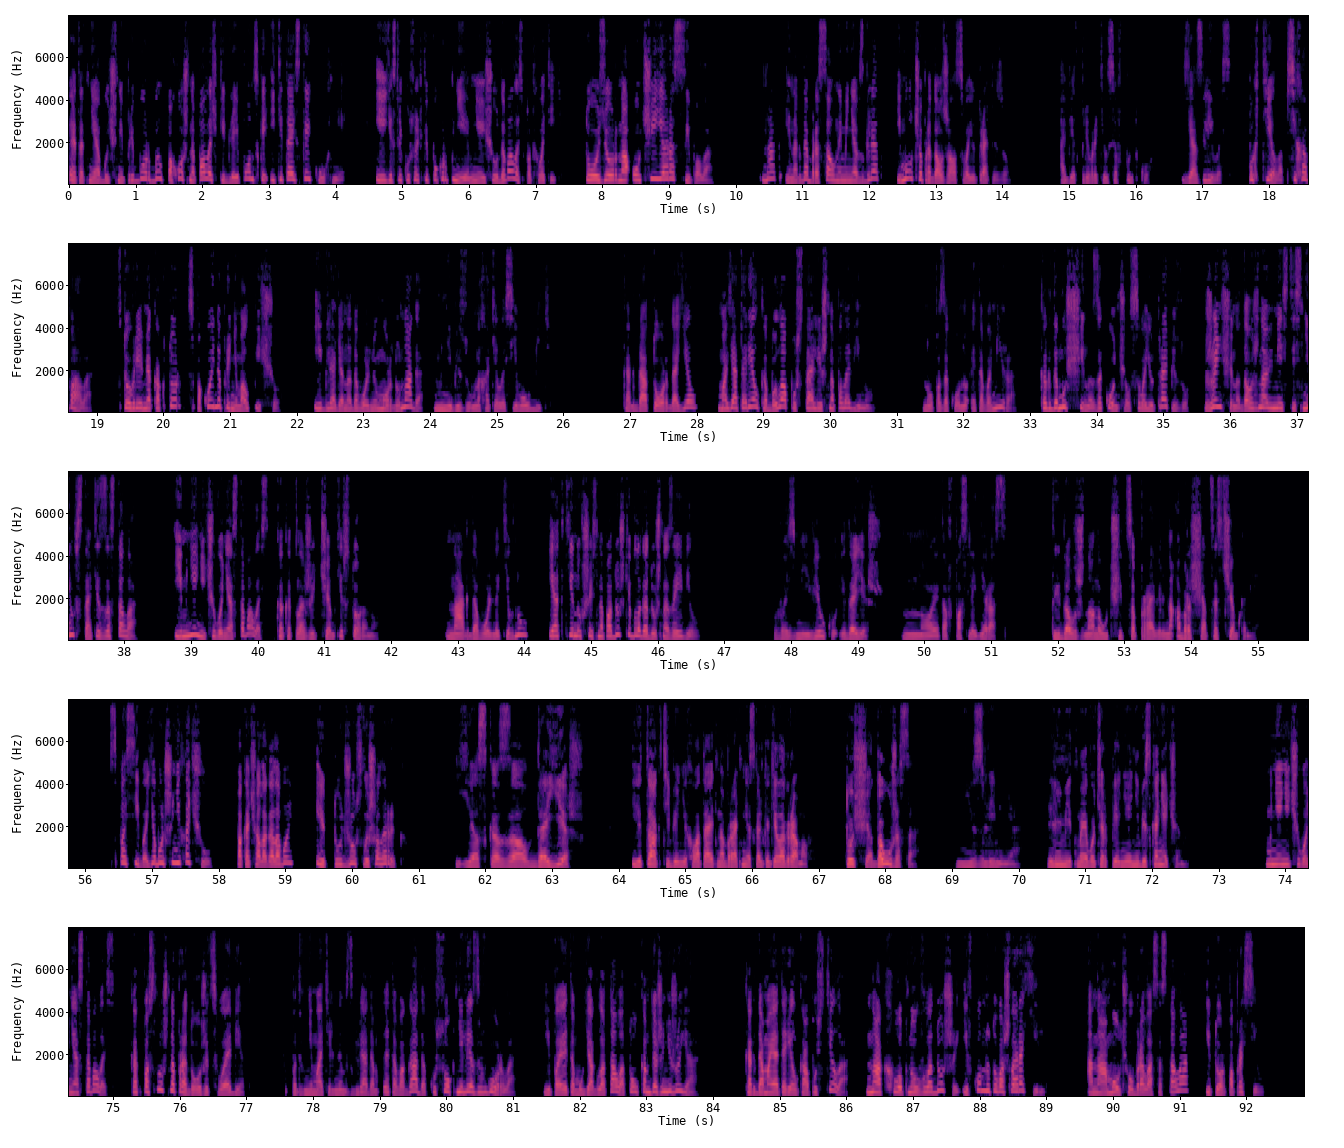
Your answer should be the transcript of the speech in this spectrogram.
Этот необычный прибор был похож на палочки для японской и китайской кухни, и если кусочки покрупнее мне еще удавалось подхватить, то зерна очи я рассыпала. Наг иногда бросал на меня взгляд и молча продолжал свою трапезу. Обед превратился в пытку. Я злилась, пыхтела, психовала, в то время как Тор спокойно принимал пищу. И, глядя на довольную морду Нага, мне безумно хотелось его убить. Когда Тор доел, моя тарелка была пуста лишь наполовину. Но по закону этого мира, когда мужчина закончил свою трапезу, женщина должна вместе с ним встать из-за стола. И мне ничего не оставалось, как отложить чемки в сторону. Наг довольно кивнул и, откинувшись на подушке, благодушно заявил. «Возьми вилку и доешь, но это в последний раз. Ты должна научиться правильно обращаться с чемками». «Спасибо, я больше не хочу», — покачала головой и тут же услышала рык. «Я сказал, доешь! И так тебе не хватает набрать несколько килограммов. Тоща до ужаса! Не зли меня, лимит моего терпения не бесконечен». Мне ничего не оставалось, как послушно продолжить свой обед. Под внимательным взглядом этого гада кусок не лез в горло, и поэтому я глотала, толком даже не жуя. Когда моя тарелка опустела, Нак хлопнул в ладоши, и в комнату вошла Рахиль. Она молча убрала со стола, и Тор попросил.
